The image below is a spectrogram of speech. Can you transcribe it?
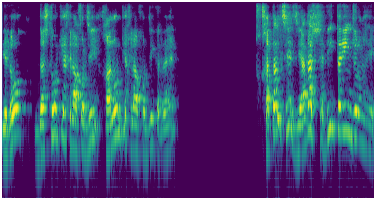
ये लोग दस्तूर की खिलाफ वर्जी, कानून की खिलाफ वर्जी कर रहे हैं। कत्ल से ज़्यादा शदीद तरीन जुर्म है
